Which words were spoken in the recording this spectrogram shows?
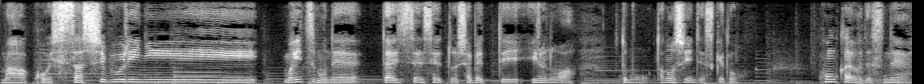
まあこう久しぶりに、まあ、いつもね大地先生と喋っているのはとても楽しいんですけど今回はですね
